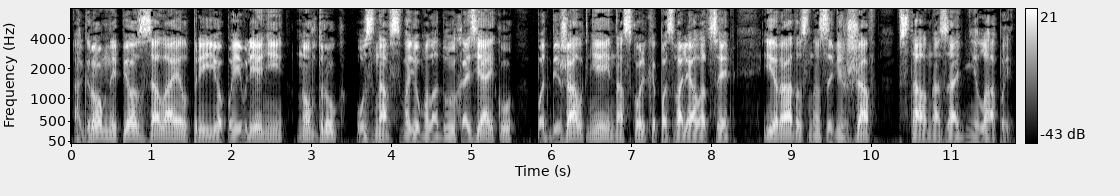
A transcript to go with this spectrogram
Огромный пес залаял при ее появлении, но вдруг, узнав свою молодую хозяйку, подбежал к ней, насколько позволяла цепь, и, радостно завизжав, встал на задние лапы.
